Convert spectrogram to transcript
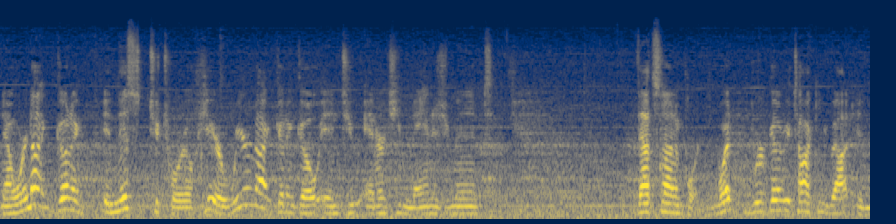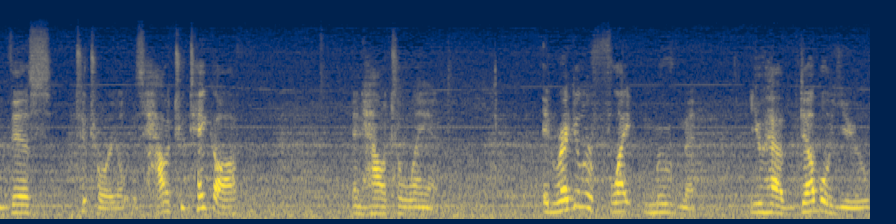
Now we're not going to, in this tutorial here, we're not going to go into energy management that's not important. What we're going to be talking about in this tutorial is how to take off and how to land. In regular flight movement, you have W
